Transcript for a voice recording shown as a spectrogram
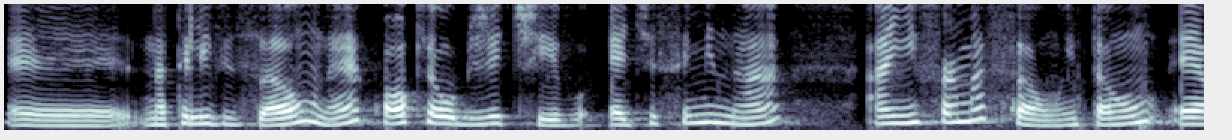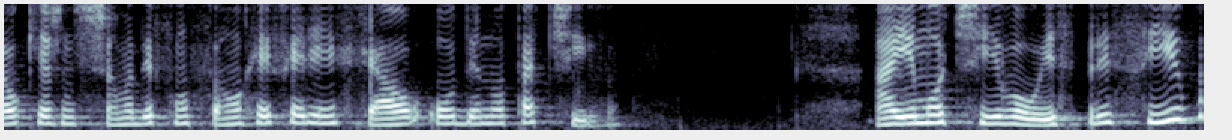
é, na televisão, né, qual que é o objetivo? É disseminar a informação. Então, é o que a gente chama de função referencial ou denotativa. A emotiva ou expressiva,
